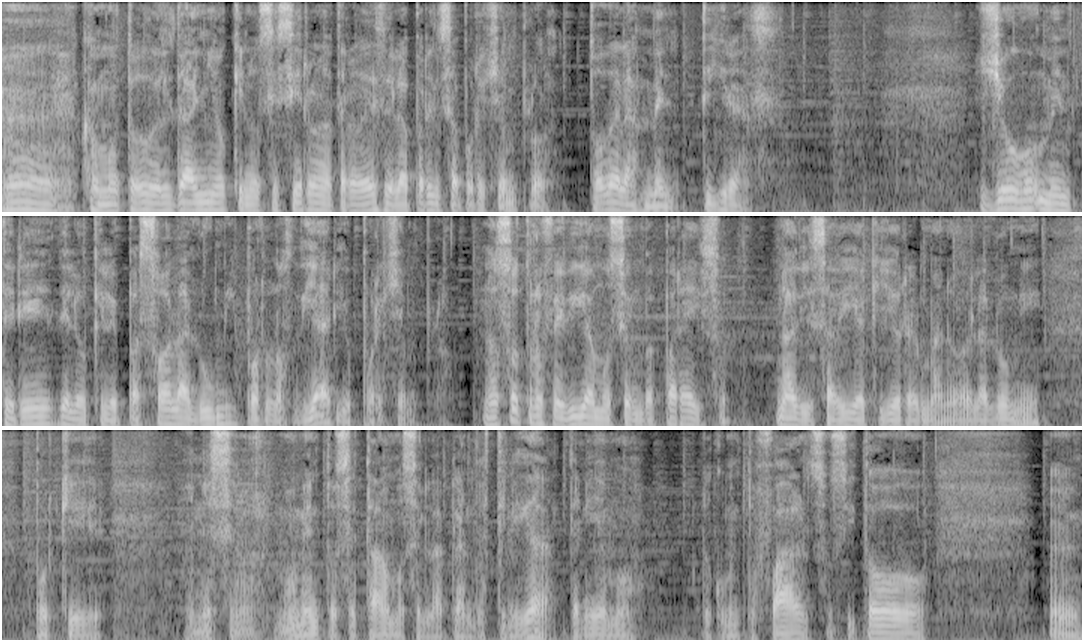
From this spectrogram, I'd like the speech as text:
Ah, como todo el daño que nos hicieron a través de la prensa, por ejemplo. Todas las mentiras. Yo me enteré de lo que le pasó a la Lumi por los diarios, por ejemplo. Nosotros vivíamos en Valparaíso. Nadie sabía que yo era hermano de la Lumi porque en esos momentos estábamos en la clandestinidad. Teníamos documentos falsos y todo. Eh,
